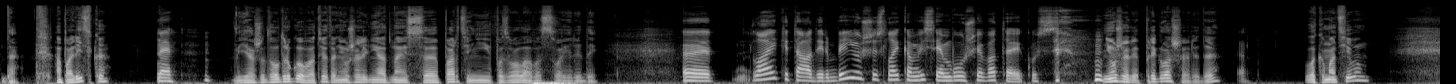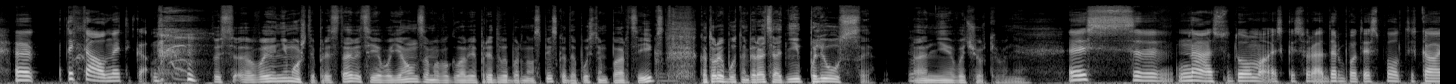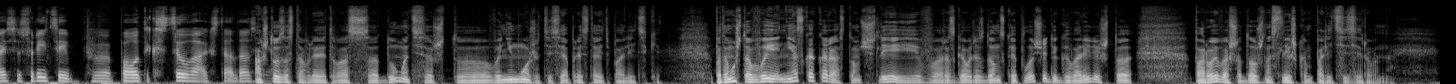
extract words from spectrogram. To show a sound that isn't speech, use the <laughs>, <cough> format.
Да. А политика? nē. Я ожидал другого ответа. Неужели ни одна из э, партий не позвала вас в свои ряды? Eh, Laiki tādi ir bijuši, es laikam visiem būšu jau atteikusi. <laughs> Неужели приглашали, да? Локомотивом? Eh, Tik tālu netikām. <laughs> То есть э, вы не можете представить его Яунзама во главе предвыборного списка, допустим, партии X, которая будет набирать одни плюсы, а не вычеркивания. Es eh, neesmu domājis, ka es varētu darboties politikā. Es esmu rīcība politikas cilvēks tādā А что заставляет вас э, думать, что вы не можете себя представить в политике? Потому что вы несколько раз, в том числе и в разговоре с Домской площадью, говорили, что порой ваша должность слишком политизирована.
